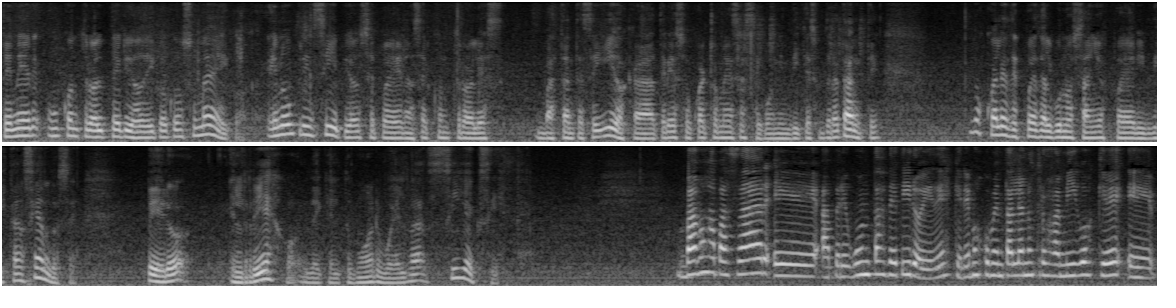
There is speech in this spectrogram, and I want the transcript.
tener un control periódico con su médico. En un principio se pueden hacer controles bastante seguidos, cada tres o cuatro meses según indique su tratante, los cuales después de algunos años pueden ir distanciándose. Pero el riesgo de que el tumor vuelva sí existe. Vamos a pasar eh, a preguntas de tiroides. Queremos comentarle a nuestros amigos que eh,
